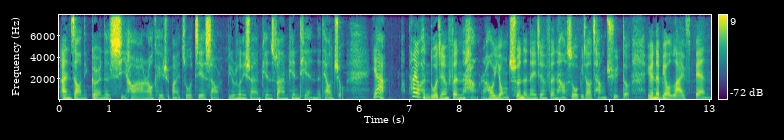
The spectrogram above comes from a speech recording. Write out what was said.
按照你个人的喜好啊，然后可以去帮你做介绍，比如说你喜欢偏酸偏甜的调酒，呀，它有很多间分行，然后永春的那间分行是我比较常去的，因为那边有 live band。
